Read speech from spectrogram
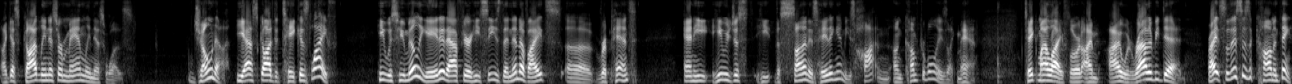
I guess, godliness or manliness was. Jonah, he asked God to take his life. He was humiliated after he sees the Ninevites uh, repent and he, he would just, he, the sun is hitting him. He's hot and uncomfortable. He's like, man, take my life, Lord. I'm, I would rather be dead. Right? So this is a common thing.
